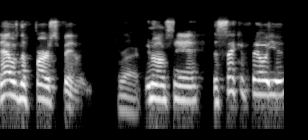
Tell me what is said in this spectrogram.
That was the first failure. Right. You know what I'm saying? The second failure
